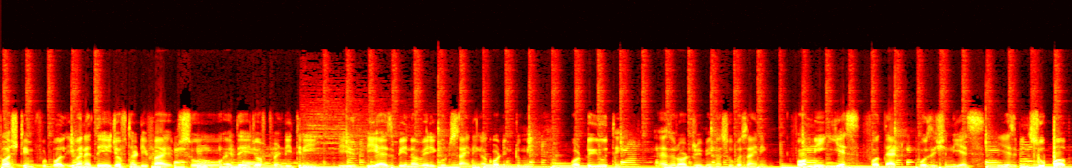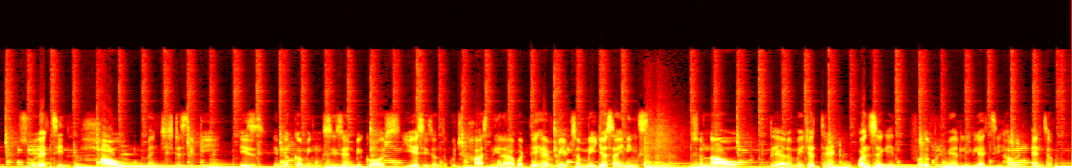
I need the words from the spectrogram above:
first team football even at the age of 35 so at the age of 23 he, he has been a very good signing according to me. what do you think has Rodri been a super signing? For me, yes. For that position, yes. He has been superb. So let's see how Manchester City is in the coming season because ये season तो कुछ खास नहीं रहा but they have made some major signings. So now they are a major threat once again for the Premier League. Let's see how it ends up.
